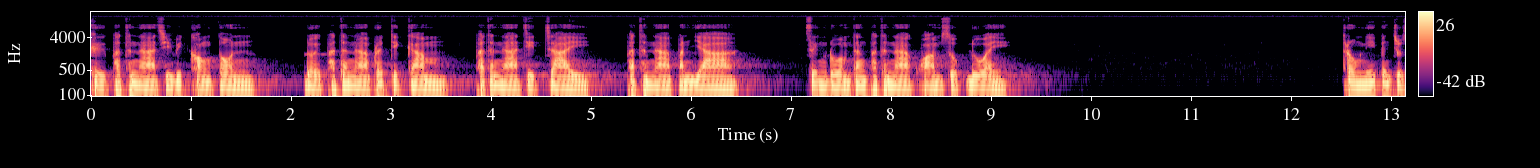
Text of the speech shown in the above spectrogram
คือพัฒนาชีวิตของตน โดยพัฒนาพฤติกรรม พัฒนาจิตใจ พัฒนาปัญญา ซึ่งรวมทั้งพัฒนาความสุขด้วย ตรงนี้เป็นจุด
